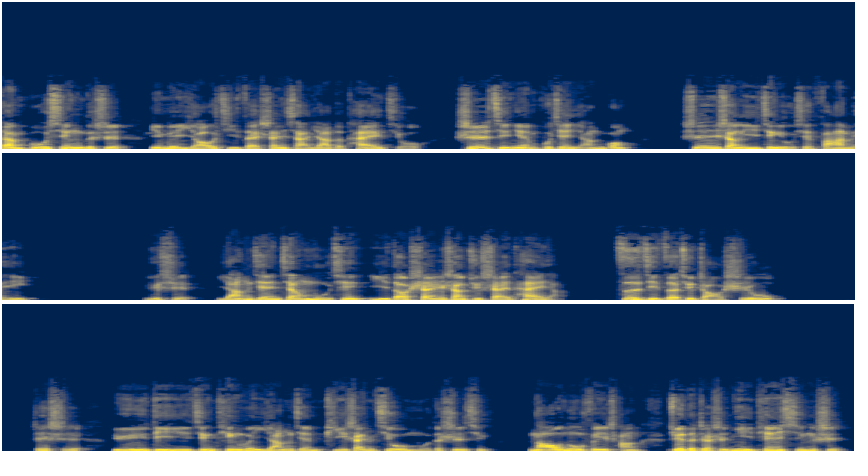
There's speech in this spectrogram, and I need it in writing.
但不幸的是，因为瑶姬在山下压得太久。十几年不见阳光，身上已经有些发霉。于是杨戬将母亲移到山上去晒太阳，自己则去找食物。这时玉帝已经听闻杨戬劈山救母的事情，恼怒非常，觉得这是逆天行事。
